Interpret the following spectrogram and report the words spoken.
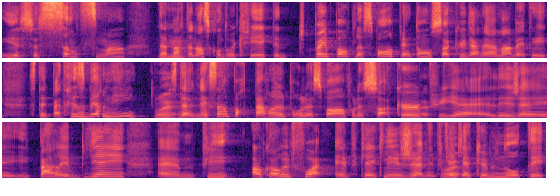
il y a ce sentiment d'appartenance qu'on doit créer, que peu importe le sport. Puis, attends, au soccer, dernièrement, ben, c'était Patrice Bernier. Ouais. C'était un excellent porte-parole pour le sport, pour le soccer. Puis, euh, les, il parlait bien. euh, puis, encore une fois, impliqué avec les jeunes, impliqué Ouais. avec la communauté.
